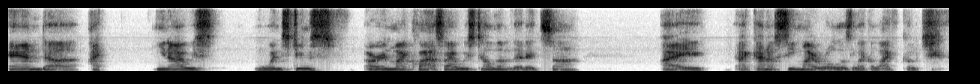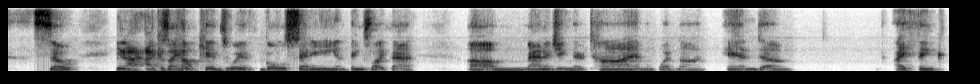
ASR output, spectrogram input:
And uh, I, you know, I always, when students are in my class, I always tell them that it's, uh, I, I kind of see my role as like a life coach. so, you know, I, because I, help kids with goal setting and things like that, um, managing their time and whatnot. And um, I think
